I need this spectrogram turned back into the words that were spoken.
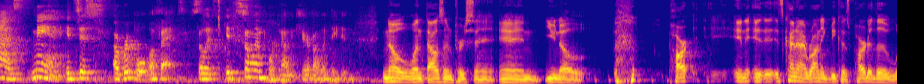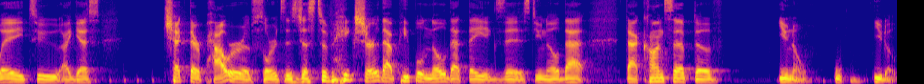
has man, it's just a ripple effect. So it's it's so important that we care about what they do. No, one thousand percent, and you know, part and it, it's kind of ironic because part of the way to, I guess, check their power of sorts is just to make sure that people know that they exist. You know that that concept of, you know, you know,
